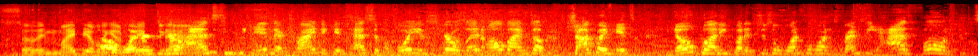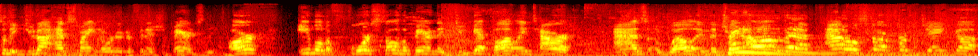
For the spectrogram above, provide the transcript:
So they might be able to oh, get a Wonder Girl has TP in. They're trying to contest it before he hits Girl's in all by himself. Shockwave hits nobody, but it's just a one for one. Remzi has fallen, so they do not have Smite in order to finish the Baron. So they are able to force all the Baron. They do get bot lane tower as well in the trade. Oh, that paddle star from Janka.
